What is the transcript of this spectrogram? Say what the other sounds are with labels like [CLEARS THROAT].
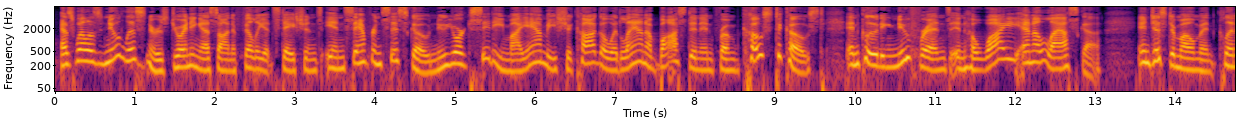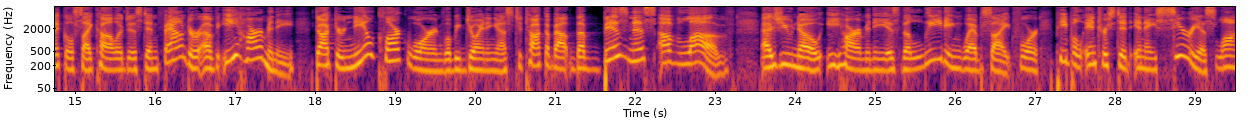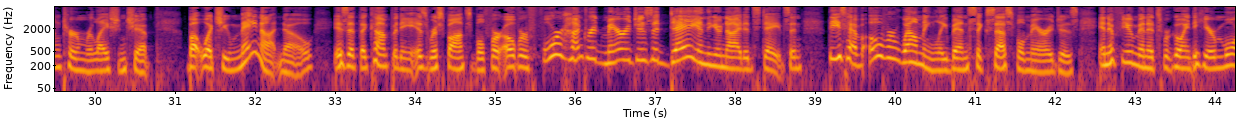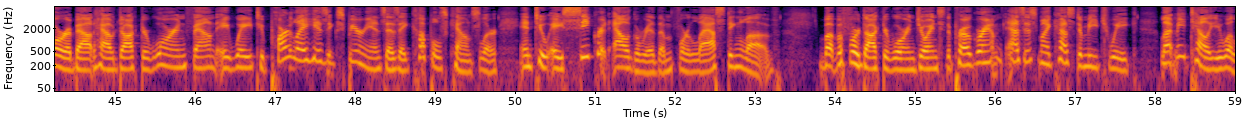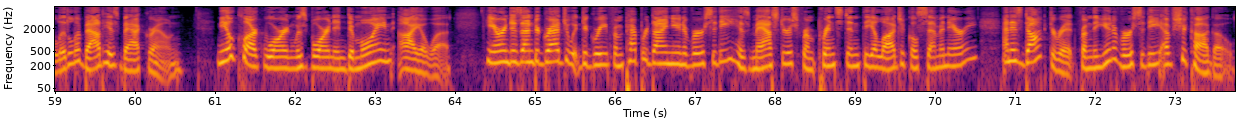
as well as new listeners joining us on affiliate stations in San Francisco, New York City, Miami, Chicago, Atlanta, Boston, and from coast to coast, including new friends in Hawaii and Alaska. In just a moment, clinical psychologist and founder of eHarmony, Dr. Neil Clark Warren will be joining us to talk about the business of love. As you know, eHarmony is the leading website for people interested in a serious long-term relationship. But what you may not know is that the company is responsible for over 400 marriages a day in the United States. And these have overwhelmingly been successful marriages. In a few minutes, we're going to hear more about how Dr. Warren found a way to parlay his experience as a couples counselor into a secret algorithm for lasting love. But before Dr. Warren joins the program, as is my custom each week, let me tell you a little about his background. Neil Clark Warren was born in Des Moines, Iowa. He earned his undergraduate degree from Pepperdine University, his master's from Princeton Theological Seminary, and his doctorate from the University of Chicago.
